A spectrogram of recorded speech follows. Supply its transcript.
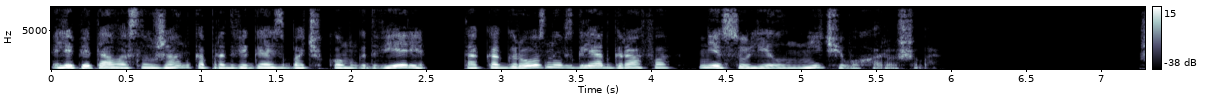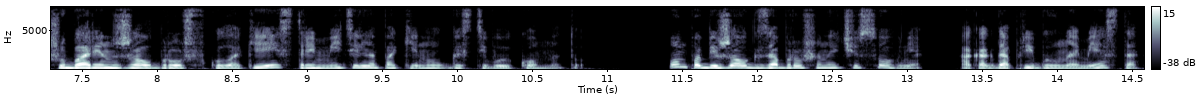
Лепетала служанка, продвигаясь бочком к двери, так как грозный взгляд графа не сулил ничего хорошего. Шубарин сжал брошь в кулаке и стремительно покинул гостевую комнату. Он побежал к заброшенной часовне, а когда прибыл на место,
